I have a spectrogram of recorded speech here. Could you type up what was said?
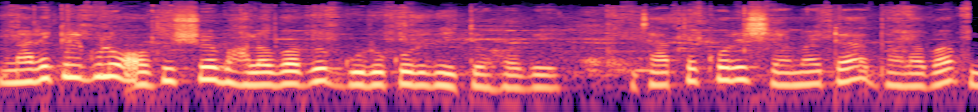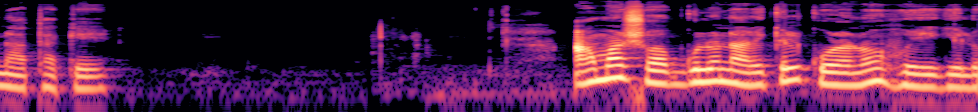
নারিকেলগুলো অবশ্যই ভালোভাবে গুঁড়ো করে নিতে হবে, যাতে করে সেমাইটা ধলাভাব না থাকে। আমার সবগুলো নারকেল কোরানো হয়ে গেল।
